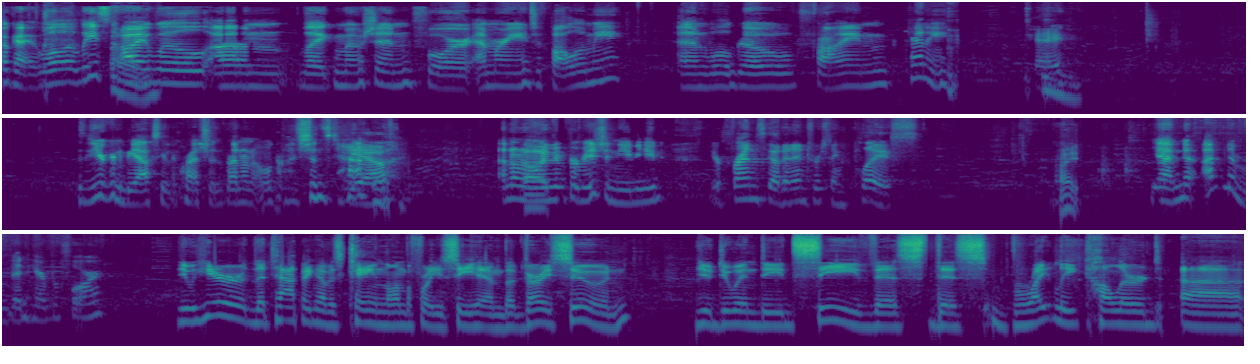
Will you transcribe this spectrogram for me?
Okay, well at least I Um, will um like motion for Emery to follow me, and we'll go find Kenny. Okay. 'Cause You're going to be asking the questions. I don't know what questions to ask. Yeah. I don't know Uh, what information you need. Your friend's got an interesting place. Right. Yeah, I've, ne- I've never been here before. you hear the tapping of his cane long before you see him, but very soon you do indeed see this this brightly colored uh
